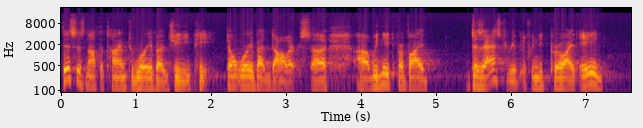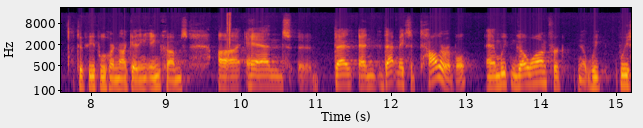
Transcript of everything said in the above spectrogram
this is not the time to worry about GDP. Don't worry about dollars. Uh, uh, we need to provide disaster relief. We need to provide aid to people who are not getting incomes, uh, and uh, that and that makes it tolerable. And we can go on for you know we we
